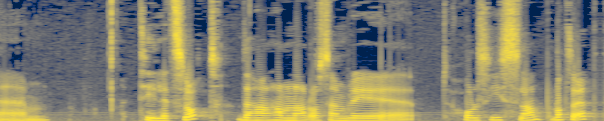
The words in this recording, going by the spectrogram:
eh, till ett slott där han hamnar och sen blir, hålls gisslan på något sätt.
